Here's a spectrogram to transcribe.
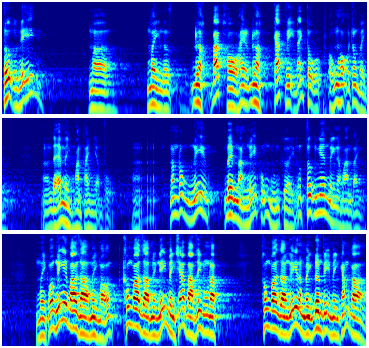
tự nghĩ mà mình là được bác hồ hay là được các vị lãnh tụ ủng hộ cho mình à, để mình hoàn thành nhiệm vụ. À, năm lúc nghĩ đêm nằm nghĩ cũng buồn cười, cũng tự nhiên mình là hoàn thành. Mình có nghĩ bao giờ, mình bảo không bao giờ mình nghĩ mình sẽ vào dinh độc lập. Không bao giờ nghĩ là mình đơn vị mình cắm cờ.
